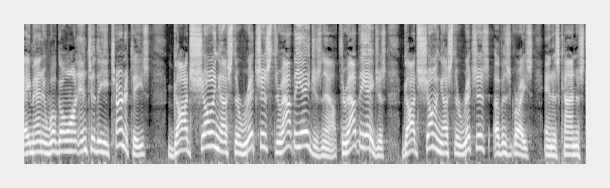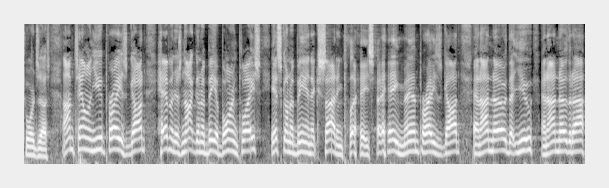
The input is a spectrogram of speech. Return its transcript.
Amen. And we'll go on into the eternities. God showing us the riches throughout the ages now. Throughout the ages, God showing us the riches of His grace and His kindness towards us. I'm telling you, praise God, heaven is not going to be a boring place. It's going to be an exciting place. Amen. Praise God. And I know that you and I know that I,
